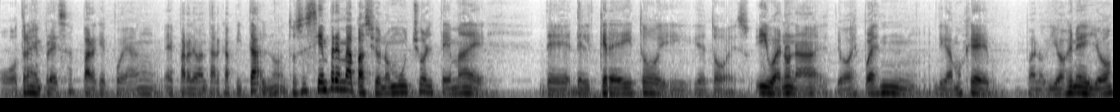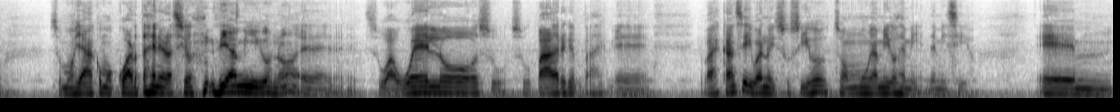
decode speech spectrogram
otras empresas para que puedan, eh, para levantar capital, ¿no? Entonces siempre me apasionó mucho el tema de, del crédito y, de todo eso. Y bueno, nada, yo después, mm, digamos que, bueno, Diógenes y yo somos ya como cuarta generación de amigos, ¿no? Eh, su abuelo, su, padre, que va eh, a descanse, y bueno, y sus hijos son muy amigos de, de mis hijos. Em,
